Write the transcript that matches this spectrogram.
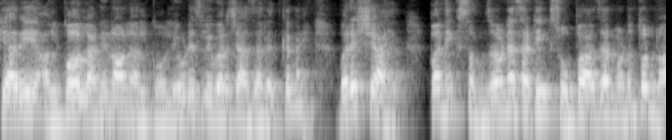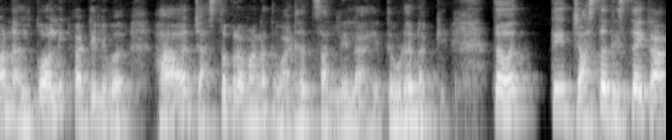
की अरे अल्कोहोल आणि नॉन अल्कोहोल एवढेच लिव्हरचे आजार आहेत का? नाही. बरेचसे आहेत. पण एक समजवण्यासाठी एक सोपा आजार म्हणून तो नॉन अल्कोहोलिक फॅटी लिव्हर हा जास्त प्रमाणात वाढत चाललेला आहे तेवढं नक्की. तर ते जास्त दिसतंय का?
